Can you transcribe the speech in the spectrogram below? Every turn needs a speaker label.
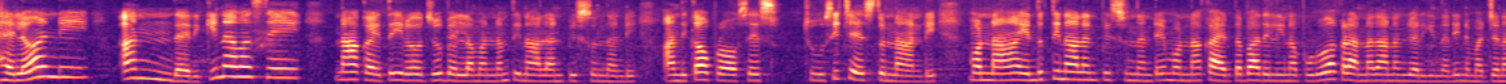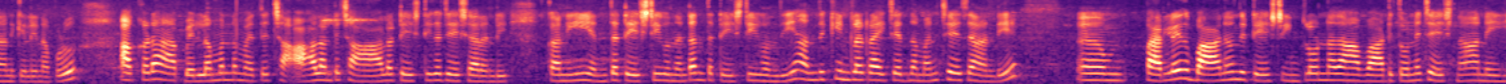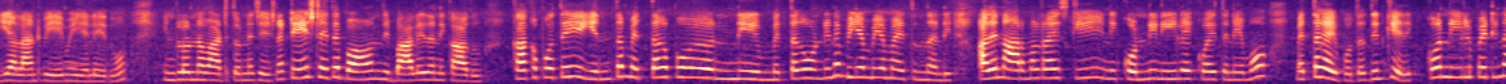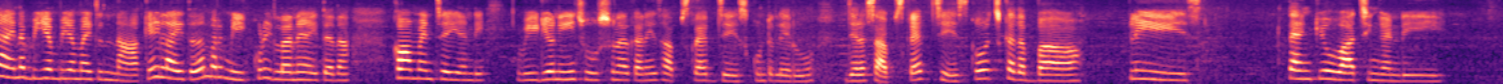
Speaker 1: Hello అండి. అందరికీ నమస్తే. నాకైతే ఈరోజు బెల్లం అన్నం తినాలనిపిస్తుందండి. అందుకే ఆ ప్రాసెస్ చూసి చేస్తున్నా అండి. మొన్న ఎందుకు తినాలనిపిస్తుందంటే మొన్న ఖైరతాబాద్ వెళ్ళినప్పుడు అక్కడ అన్నదానం జరిగిందండి నిమజ్జనానికి వెళ్ళినప్పుడు. అక్కడ ఆ బెల్లం అన్నం అయితే చాలా అంటే చాలా టేస్టీగా చేశారండి. కానీ ఎంత టేస్టీగా ఉందంటే అంత టేస్టీగా ఉంది అందుకే ఇంట్లో ట్రై చేద్దామని చేశానండి. అండి పర్లేదు బాగానే ఉంది టేస్ట్. ఇంట్లో ఉన్న వాటితోనే చేసిన నెయ్యి అలాంటివి ఏమి వేయలేదు. ఇంట్లో ఉన్న వాటితోనే చేసిన టేస్ట్ అయితే బాగుంది బాగాలేదని కాదు. కాకపోతే ఎంత మెత్తగా పో మెత్తగా వండినా బియ్యం బియ్యం అవుతుందండి అదే నార్మల్ రైస్కి నీ కొన్ని నీళ్ళు ఎక్కువ అయితేనేమో మెత్తగా అయిపోతుంది. దీనికి ఎక్కువ నీళ్ళు పెట్టినా అయినా బియ్యం బియ్యం అవుతుంది నాకే ఇలా అవుతుందా మరి మీకు కూడా ఇలానే అవుతుందా కామెంట్ చేయండి. వీడియోని చూస్తున్నారు కానీ సబ్స్క్రైబ్ చేసుకుంటలేరు. జర సబ్స్క్రైబ్ చేసుకోవచ్చు కదబ్బా. ప్లీజ్. థ్యాంక్ యూ వాచింగ్ అండి.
